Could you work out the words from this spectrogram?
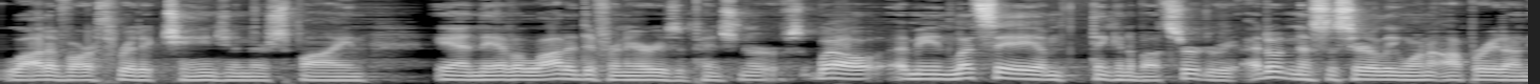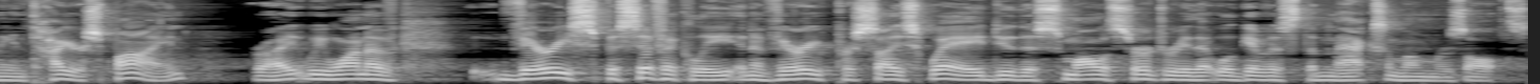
a lot of arthritic change in their spine. And they have a lot of different areas of pinched nerves. Well, I mean, let's say I'm thinking about surgery. I don't necessarily want to operate on the entire spine right? We want to very specifically, in a very precise way, do the smallest surgery that will give us the maximum results.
